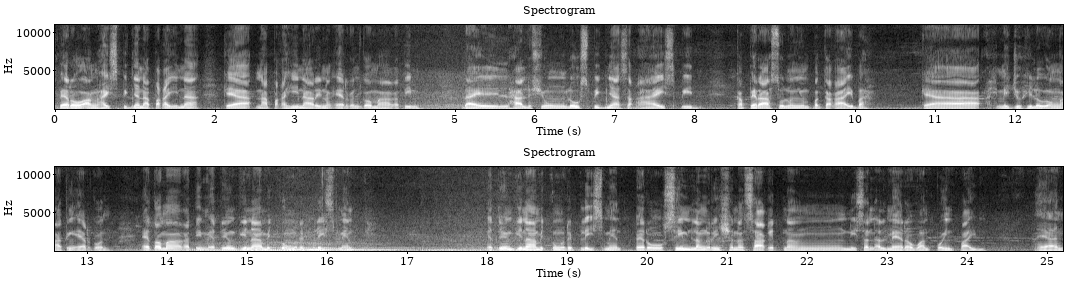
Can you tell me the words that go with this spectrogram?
Pero ang high speed niya napakahina. Kaya napakahina rin ng aircon ko mga katim. Dahil halos yung low speed niya sa high speed, kapiraso lang yung pagkakaiba. Kaya medyo hilaw ang ating aircon. Ito mga ka-team, ito yung ginamit kong replacement. Ito yung ginamit kong replacement pero same lang rin siya ng sakit ng Nissan Almera 1.5. Ayan.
